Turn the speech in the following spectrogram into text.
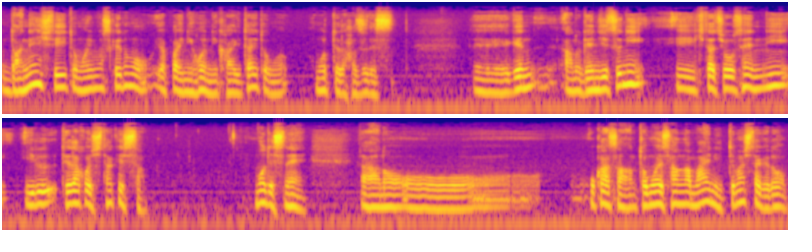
断言していいと思いますけどもやっぱり日本に帰りたいと思ってるはずです。えー、現あの現実に北朝鮮にいる寺越武さんもですねあのお母さん智恵さんが前に言ってましたけど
